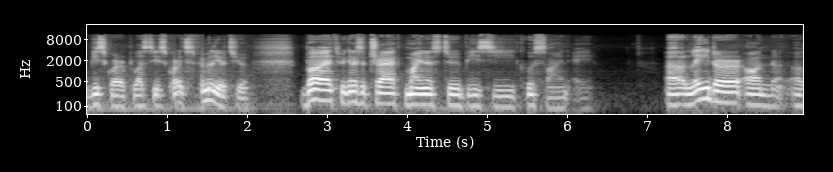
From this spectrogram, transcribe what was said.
b squared plus c squared. It's familiar to you. But we're going to subtract minus 2bc cosine a. Uh, later on uh,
